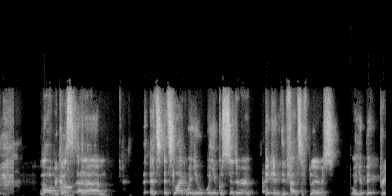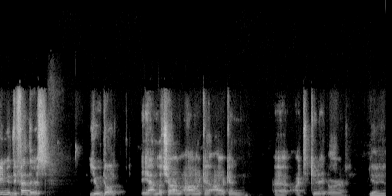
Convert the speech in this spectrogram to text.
no, because um, it's it's like when you when you consider picking defensive players, when you pick premium defenders, you don't. Yeah, I'm not sure how I can how I can uh, articulate or Yeah, yeah.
